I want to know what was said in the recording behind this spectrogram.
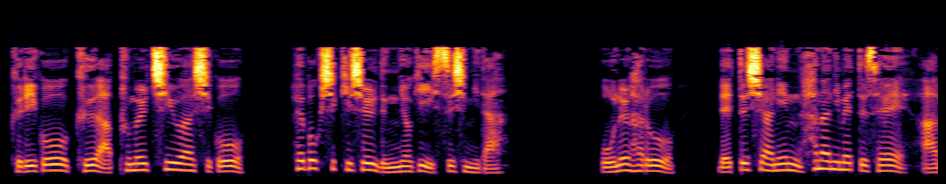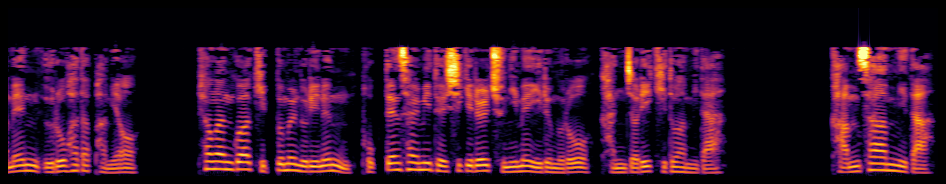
그리고 그 아픔을 치유하시고 회복시키실 능력이 있으십니다. 오늘 하루 내 뜻이 아닌 하나님의 뜻에 아멘으로 화답하며 평안과 기쁨을 누리는 복된 삶이 되시기를 주님의 이름으로 간절히 기도합니다. 감사합니다.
